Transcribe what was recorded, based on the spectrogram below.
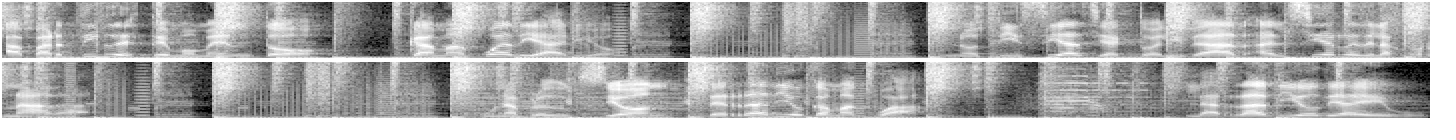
A partir de este momento, Camacua Diario. Noticias y actualidad al cierre de la jornada. Una producción de Radio Camacua, la radio de AEBU.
